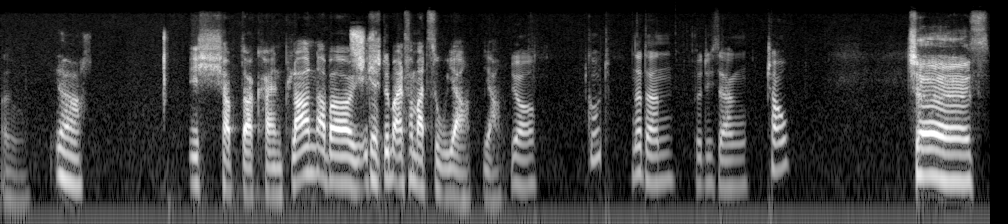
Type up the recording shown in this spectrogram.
Also, Ja. Ich habe da keinen Plan, aber ich Stimmt. stimme einfach mal zu, ja, ja. ja. Gut, na dann würde ich sagen, ciao. Tschüss.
